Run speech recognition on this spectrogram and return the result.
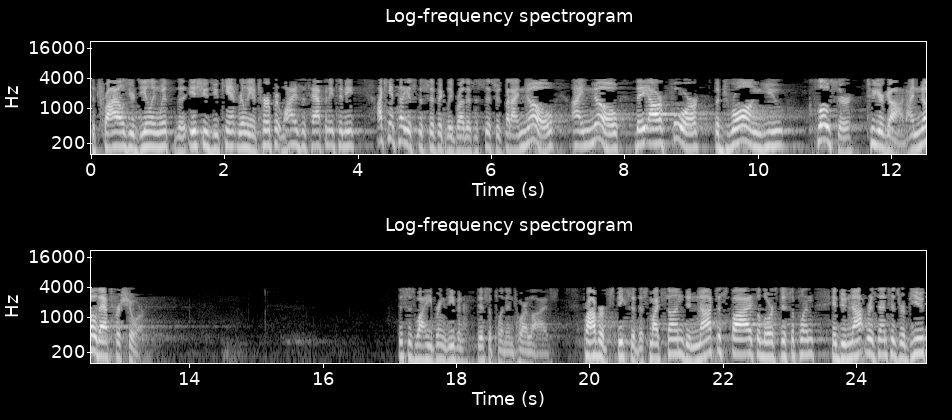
the trials you're dealing with, the issues you can't really interpret. Why is this happening to me? I can't tell you specifically, brothers and sisters, but I know, I know they are for the drawing you closer to your God. I know that's for sure. This is why he brings even discipline into our lives. Proverbs speaks of this. My son, do not despise the Lord's discipline and do not resent his rebuke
